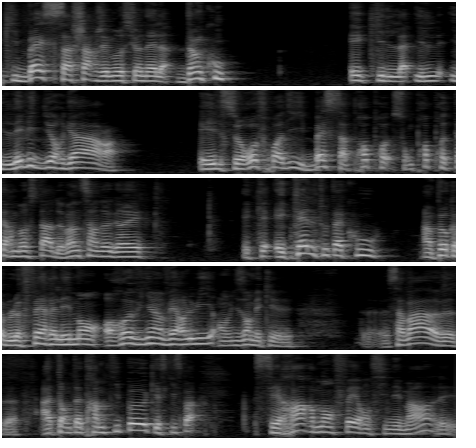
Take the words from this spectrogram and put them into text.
qui baisse sa charge émotionnelle d'un coup et qu'il il, il l'évite du regard et il se refroidit, baisse sa propre, son propre thermostat de 25 degrés et qu'elle, tout à coup, un peu comme le fer élément, revient vers lui en lui disant « mais que, ça va, euh, attends peut-être un petit peu, qu'est-ce qui se passe ?» C'est rarement fait en cinéma, les,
